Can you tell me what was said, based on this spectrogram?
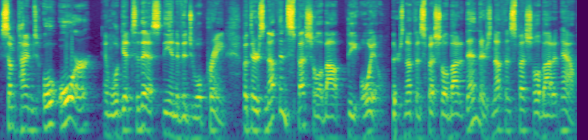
Sometimes, or, or, and we'll get to this, the individual praying. But there's nothing special about the oil. There's nothing special about it then. There's nothing special about it now.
